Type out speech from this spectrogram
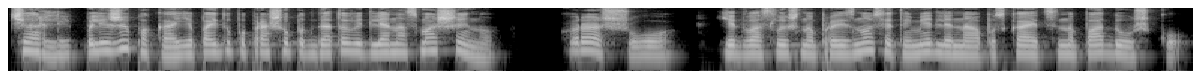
«Чарли, полежи пока, я пойду попрошу подготовить для нас машину». «Хорошо», — едва слышно произносит и медленно опускается на подушку.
